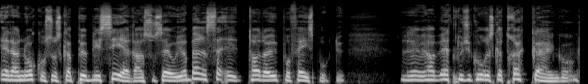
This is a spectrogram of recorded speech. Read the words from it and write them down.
er det noe som skal publiseres, så sier hun ja, bare ta det ut på Facebook, du. Jeg vet ikke hvor jeg skal trykke engang.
